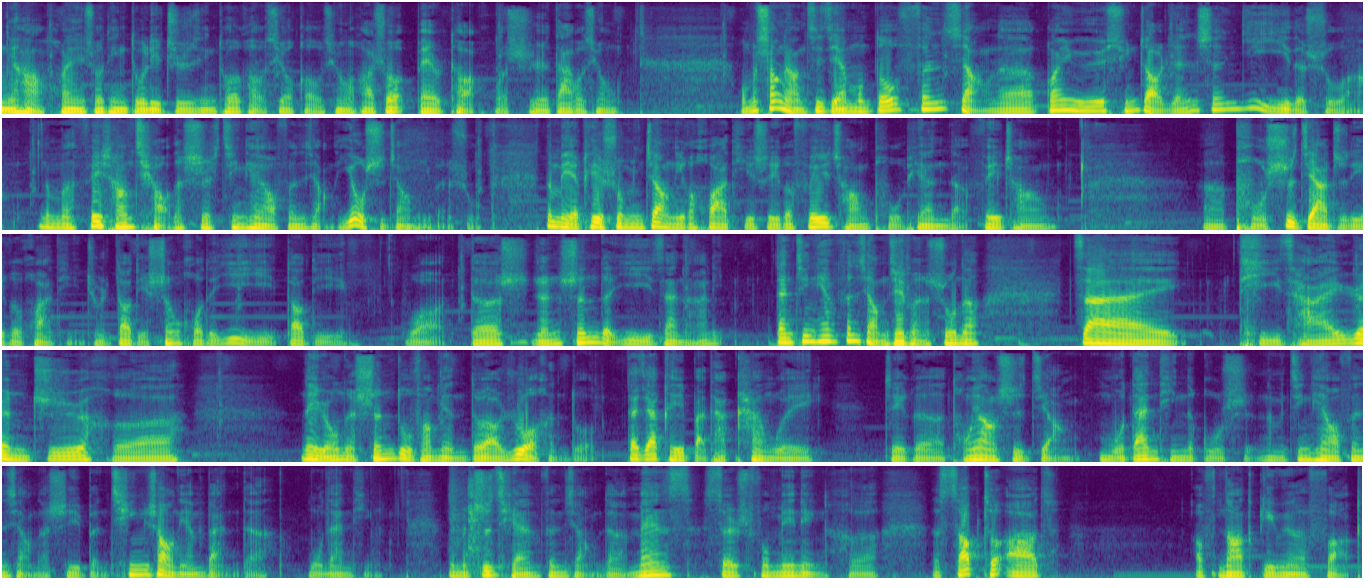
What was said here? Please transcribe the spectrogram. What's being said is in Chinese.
你好，欢迎收听独立知识型脱口秀《狗熊有话说》Bear Talk，我是大狗熊。我们上两期节目都分享了关于寻找人生意义的书啊，那么非常巧的是，今天要分享的又是这样的一本书。那么也可以说明，这样的一个话题是一个非常普遍的、非常呃普世价值的一个话题，就是到底生活的意义，到底我的人生的意义在哪里？但今天分享的这本书呢，在题材认知和内容的深度方面都要弱很多，大家可以把它看为这个同样是讲《牡丹亭》的故事。那么今天要分享的是一本青少年版的《牡丹亭》。那么之前分享的《Man's Search for Meaning》和《The Subtle Art of Not Giving a Fuck》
